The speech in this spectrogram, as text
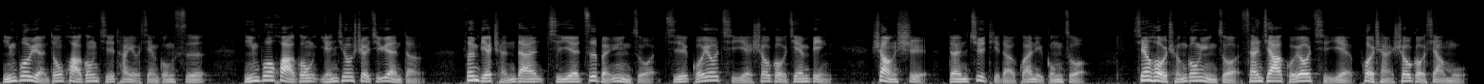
宁波远东化工集团有限公司、宁波化工研究设计院等，分别承担企业资本运作及国有企业收购兼并、上市等具体的管理工作，先后成功运作三家国有企业破产收购项目，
